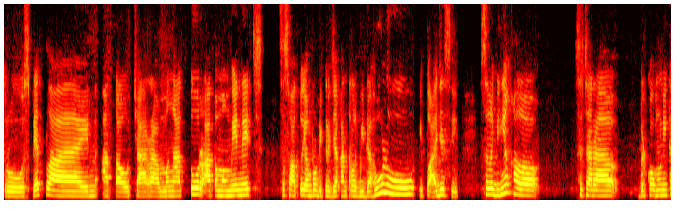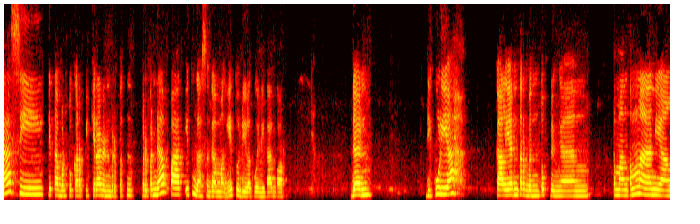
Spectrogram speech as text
terus deadline atau cara mengatur atau memanage sesuatu yang perlu dikerjakan terlebih dahulu itu aja sih. Selebihnya kalau secara berkomunikasi kita bertukar pikiran dan berpendapat itu nggak segampang itu dilakukan di kantor. Dan di kuliah kalian terbentuk dengan teman-teman yang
